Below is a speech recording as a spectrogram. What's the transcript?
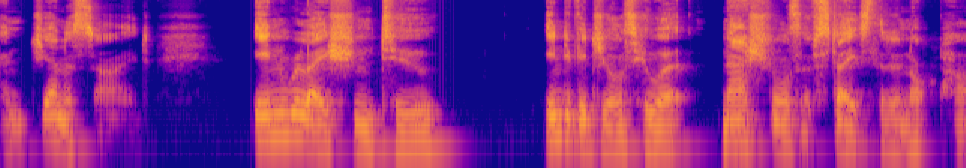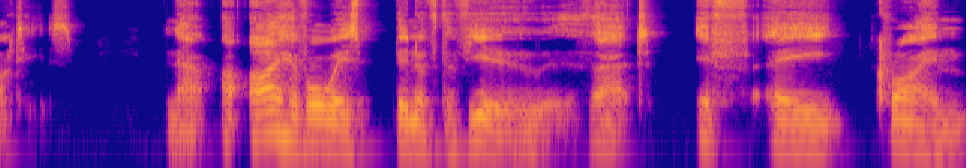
and genocide, in relation to individuals who are nationals of states that are not parties. Now, I have always been of the view that if a crime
